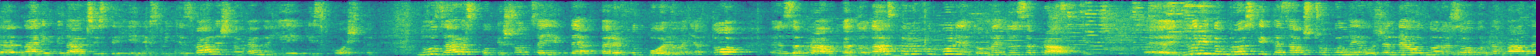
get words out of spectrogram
е, на ліквідацію стихійних сміттєзвалищ, напевно, є якісь кошти. Ну, зараз поки що це йде перефутболювання. То е, заправка до нас перефутболює, то ми до заправки. Е, Юрій Домбровський казав, що вони вже неодноразово давали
